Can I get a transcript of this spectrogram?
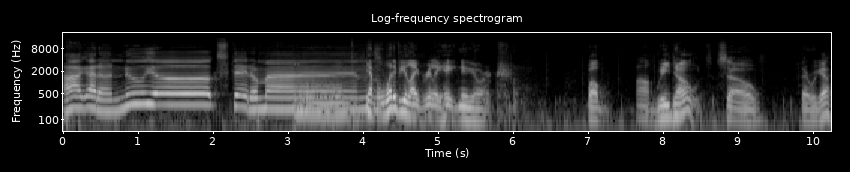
I got a New York state of mind. Yeah, but what if you like really hate New York? Well, Well, we don't. So there we go.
